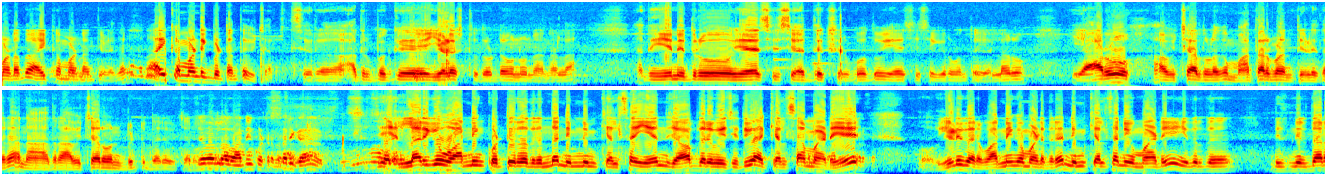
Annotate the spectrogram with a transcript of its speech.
ಮಾಡೋದು ಹೈಕಮಾಂಡ್ ಅಂತ ಹೇಳಿದ್ದಾರೆ ಅದು ಹೈಕಮಾಂಡಿಗೆ ಬಿಟ್ಟಂತ ವಿಚಾರ. ಸರ್ ಅದ್ರ ಬಗ್ಗೆ ಹೇಳಷ್ಟು ದೊಡ್ಡವನು ನಾನಲ್ಲ. ಅದು ಏನಿದ್ರು ಎ ಐ ಸಿ ಸಿ ಅಧ್ಯಕ್ಷ ಇರ್ಬೋದು ಎ ಐ ಸಿ ಸಿಗಿರುವಂಥ ಎಲ್ಲರೂ ಯಾರೂ ಆ ವಿಚಾರದೊಳಗೆ ಮಾತಾಡ್ಬೇಡ ಅಂತ ಹೇಳಿದ್ರೆ. ನಾ ಅದರ ಆ ವಿಚಾರವನ್ನು ಬಿಟ್ಟು ಬೇರೆ ವಿಚಾರ ಎಲ್ಲರಿಗೂ ವಾರ್ನಿಂಗ್ ಕೊಟ್ಟಿರೋದ್ರಿಂದ ನಿಮ್ಮ ನಿಮ್ಮ ಕೆಲಸ ಏನು ಜವಾಬ್ದಾರಿ ವಹಿಸಿದ್ವಿ ಆ ಕೆಲಸ ಮಾಡಿ ಹೇಳಿದ್ದಾರೆ ವಾರ್ನಿಂಗ್ ಮಾಡಿದರೆ ನಿಮ್ಮ ಕೆಲಸ ನೀವು ಮಾಡಿ ಇದ್ರದ್ದು ಡಿಸ್- ನಿರ್ಧಾರ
